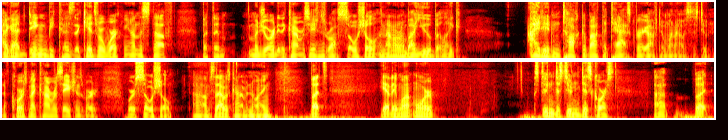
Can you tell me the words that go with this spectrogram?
I got dinged because the kids were working on the stuff, but the majority of the conversations were all social. And I don't know about you, but like I didn't talk about the task very often when I was a student. Of course, my conversations were were social, um, so that was kind of annoying. But yeah, they want more student to student discourse. Uh, but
